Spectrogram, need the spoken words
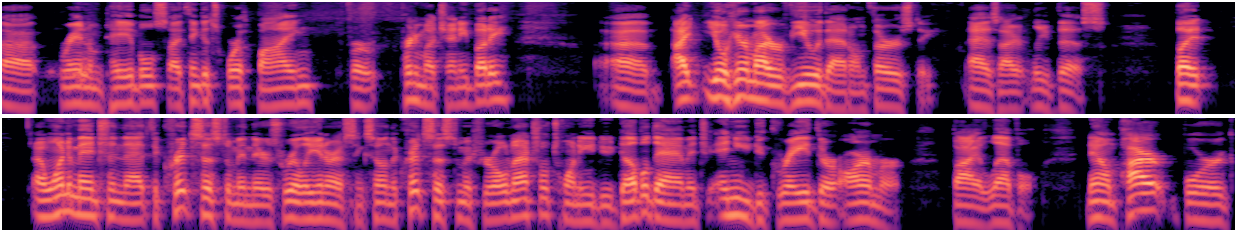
uh, random tables. I think it's worth buying for pretty much anybody. Uh, I you'll hear my review of that on Thursday as I leave this. But I want to mention that the crit system in there is really interesting. So in the crit system, if you roll natural 20, you do double damage and you degrade their armor by level. Now in Pirate Borg,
